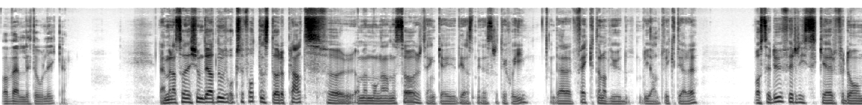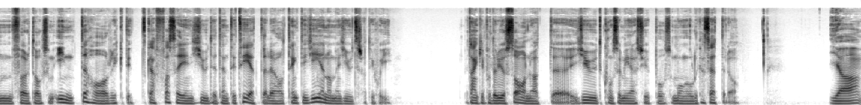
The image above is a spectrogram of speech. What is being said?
vara väldigt olika. Nej, men alltså, det har också fått en större plats för ja, många annonsörer tänker jag, i deras mediestrategi, där effekten av ljud blir allt viktigare. Vad ser du för risker för de företag som inte har riktigt skaffat sig en ljudidentitet eller har tänkt igenom en ljudstrategi? Med tanke på det du just sa nu att eh, ljud konsumeras ju på så många olika sätt idag. Ja,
